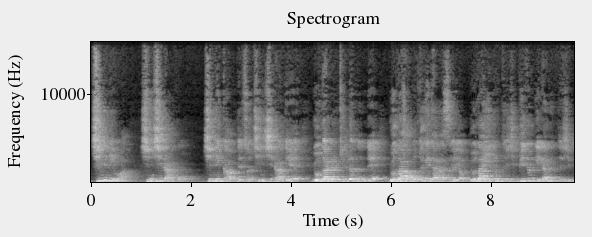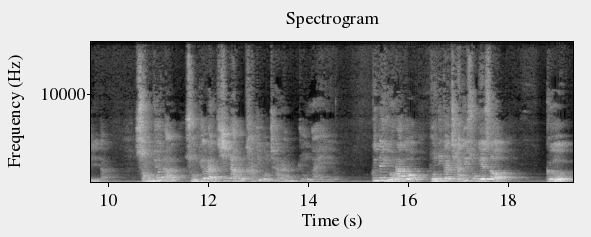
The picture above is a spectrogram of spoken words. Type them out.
진리와 진실하고 진리 가운데서 진실하게 요나를 길렀는데 요나가 어떻게 자랐어요? 요나 이름 뜻이 비둘기라는 뜻입니다. 성결한 순결한 신앙을 가지고 자란 요나예요. 근데 요나도 보니까 자기 속에서 그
